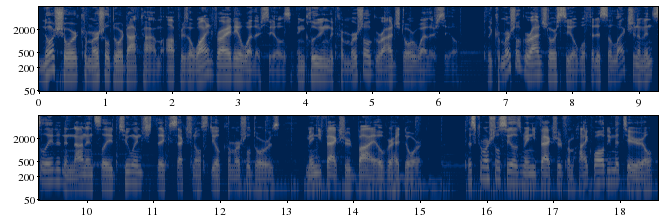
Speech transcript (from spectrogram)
NorthshoreCommercialDoor.com offers a wide variety of weather seals, including the Commercial Garage Door Weather Seal. The Commercial Garage Door Seal will fit a selection of insulated and non insulated 2 inch thick sectional steel commercial doors manufactured by Overhead Door. This commercial seal is manufactured from high quality material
